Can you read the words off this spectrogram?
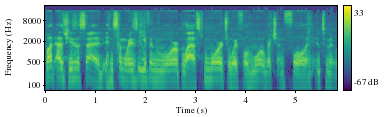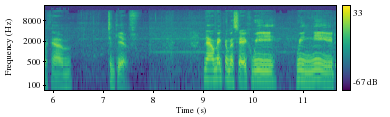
but as Jesus said, in some ways, even more blessed, more joyful, more rich and full and intimate with Him to give. Now, make no mistake, we, we need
